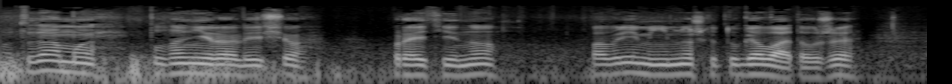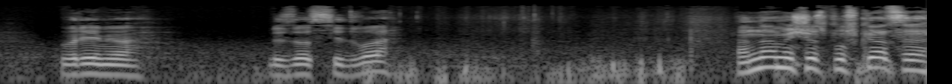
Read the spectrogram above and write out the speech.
Вот туда мы планировали еще пройти, но по времени немножко туговато. Уже время без 22. А нам еще спускаться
